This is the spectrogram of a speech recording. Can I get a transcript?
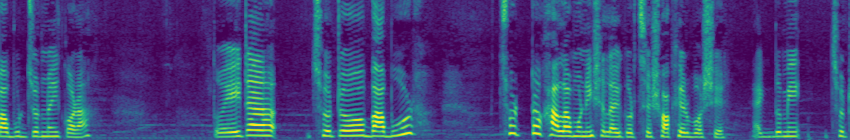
বাবুর জন্যই করা। তো এইটা ছোট বাবুর ছোট্ট খালামণি সেলাই করছে শখের বসে। একদমই ছোট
